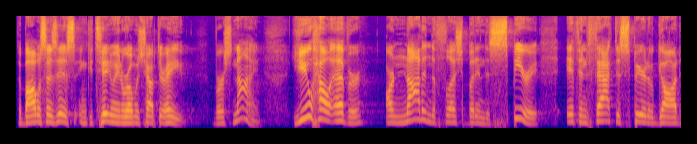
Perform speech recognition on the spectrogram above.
the Bible says this in continuing in Romans chapter 8, verse 9. You, however, are not in the flesh, but in the spirit, if in fact the Spirit of God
